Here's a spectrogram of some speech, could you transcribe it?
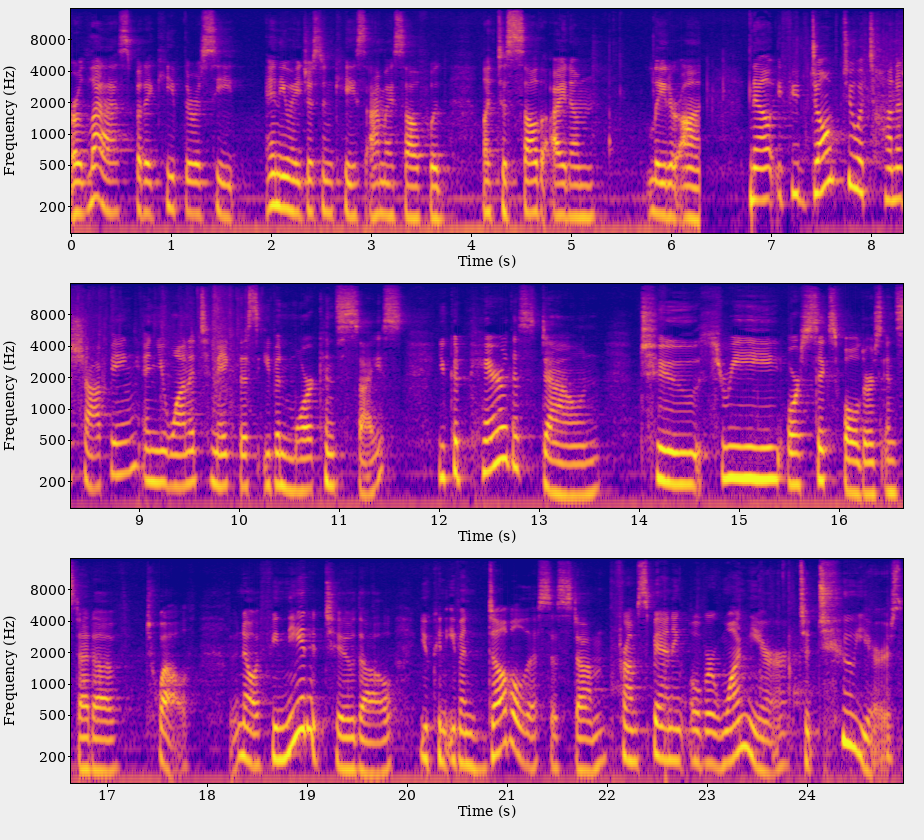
or less, but I keep the receipt anyway just in case I myself would like to sell the item later on. Now, if you don't do a ton of shopping and you wanted to make this even more concise, you could pare this down to three or six folders instead of 12. No, if you needed to, though, you can even double this system from spanning over one year to two years.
